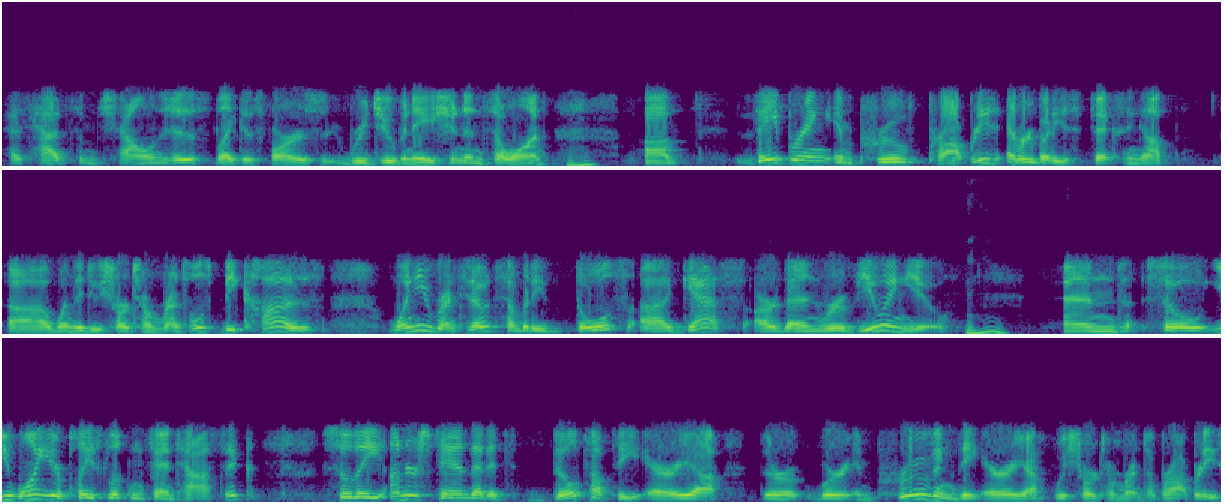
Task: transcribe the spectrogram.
has had some challenges, like as far as rejuvenation and so on. Um, they bring improved properties. Everybody's fixing up uh, when they do short-term rentals because when you rent it out to somebody, those uh, guests are then reviewing you, And so you want your place looking fantastic. So they understand that it's built up the area. They're, we're improving the area with short term rental properties.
